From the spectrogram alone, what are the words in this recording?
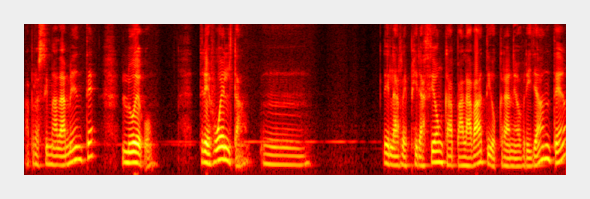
aproximadamente, luego tres vueltas mm, de la respiración Kapalabhati o cráneo brillante,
